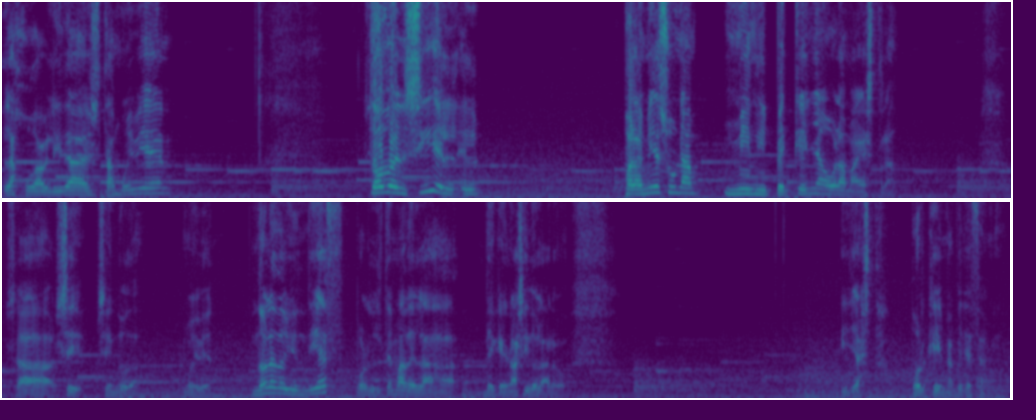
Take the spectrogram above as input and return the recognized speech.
la jugabilidad está muy bien. Todo en sí, el, para mí es una mini pequeña obra maestra. O sea, sí, sin duda. Muy bien. No le doy un 10 por el tema de, la, de que no ha sido largo. Y ya está. Porque me apetece a mí.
